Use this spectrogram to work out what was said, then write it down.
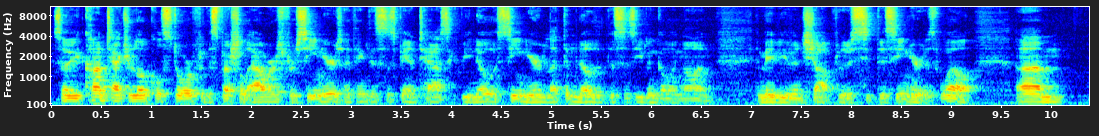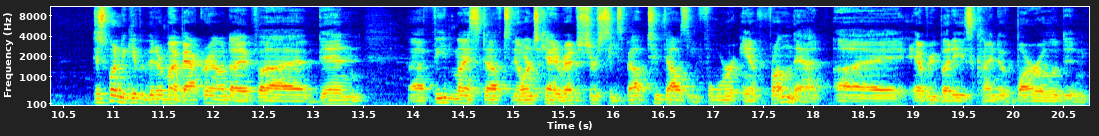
So you contact your local store for the special hours for seniors. I think this is fantastic. If you know a senior, let them know that this is even going on, and maybe even shop for the, the senior as well. Um, just wanted to give a bit of my background. I've uh, been uh, feed my stuff to the Orange County Register since about 2004, and from that, uh, everybody's kind of borrowed and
